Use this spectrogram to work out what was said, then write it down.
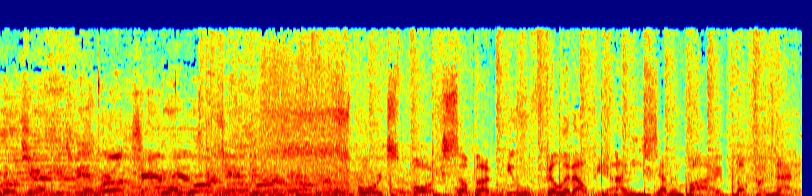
world champions, man. World champions. You're world champions. Sports voice of the new Philadelphia. 97.5 The Fanatic.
